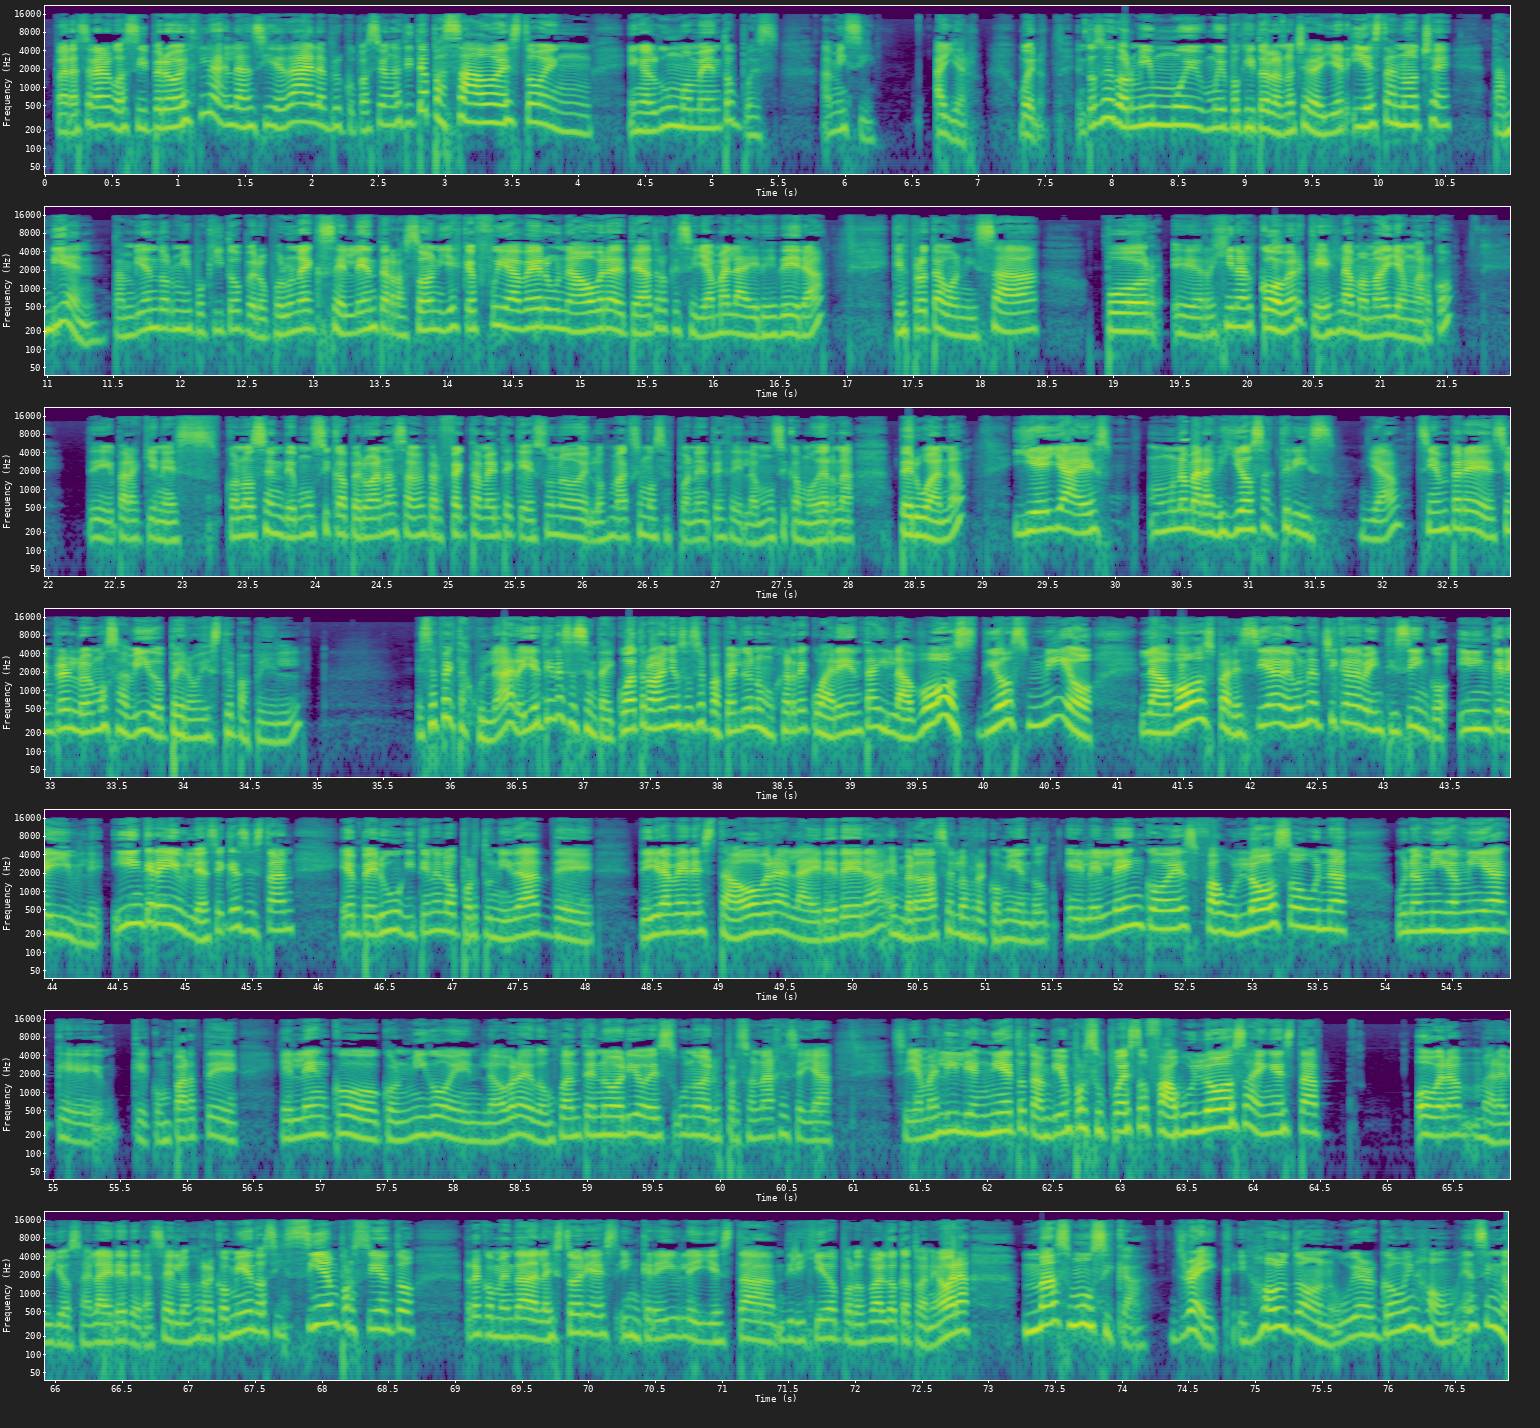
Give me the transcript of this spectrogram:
para hacer algo así. Pero es la, la ansiedad, la preocupación. ¿A ti te ha pasado esto en, en algún momento? Pues a mí sí. Ayer. Bueno, entonces dormí muy, muy poquito la noche de ayer y esta noche también, también dormí poquito, pero por una excelente razón y es que fui a ver una obra de teatro que se llama La Heredera, que es protagonizada por eh, Regina Alcover, que es la mamá de Gianmarco. De, para quienes conocen de música peruana saben perfectamente que es uno de los máximos exponentes de la música moderna peruana y ella es una maravillosa actriz, ¿ya? Siempre, siempre lo hemos sabido, pero este papel es espectacular. Ella tiene 64 años, hace papel de una mujer de 40 y la voz, Dios mío, la voz parecía de una chica de 25. Increíble, increíble. Así que si están en Perú y tienen la oportunidad de, de ir a ver esta obra, La Heredera, en verdad se los recomiendo. El elenco es fabuloso. Una, una amiga mía que, que comparte elenco conmigo en la obra de Don Juan Tenorio es uno de los personajes. Ella se llama Lilian Nieto, también por supuesto fabulosa en esta obra maravillosa, La Heredera. Se los recomiendo, así 100% recomendada. La historia es increíble y está dirigido por Osvaldo Catuane. Ahora, más música. Drake y Hold On, We Are Going Home en Sin.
